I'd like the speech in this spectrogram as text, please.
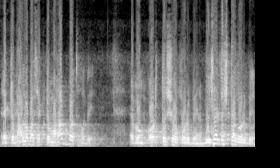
একটা ভালোবাসা, একটা মহাব্বত হবে, এবং অর্থ সহ পড়বেন, বোঝার চেষ্টা করবেন।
